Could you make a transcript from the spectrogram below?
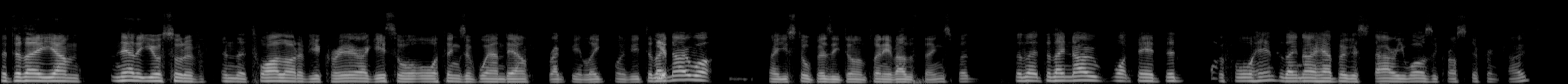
So do they um now that you're sort of in the twilight of your career, I guess, or, or things have wound down from rugby and league point of view, do they Yep. know what? No, you're still busy doing plenty of other things, but do they do they know what Dad did beforehand? Do they know how big a star he was across different codes?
